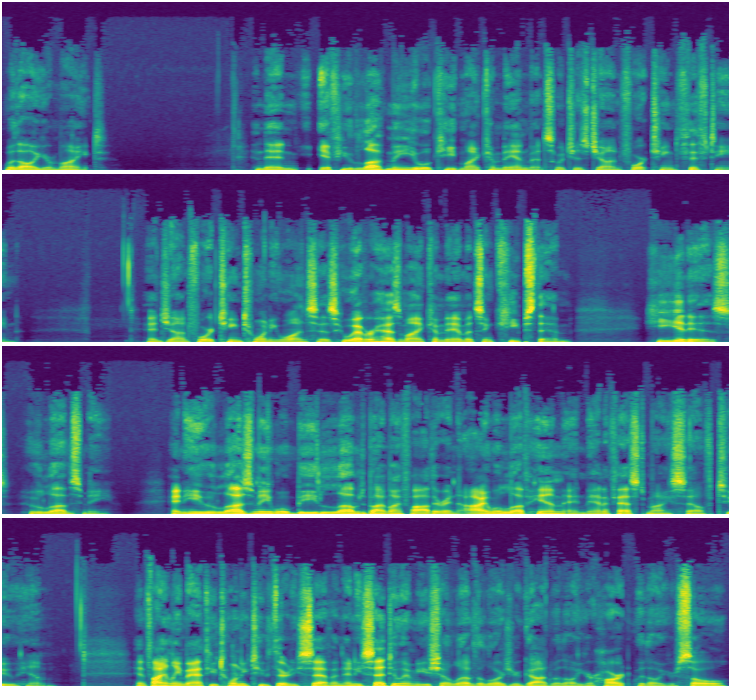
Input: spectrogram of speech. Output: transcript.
with all your might. And then, if you love me, you will keep my commandments, which is John fourteen fifteen. And John fourteen twenty one says, Whoever has my commandments and keeps them, he it is who loves me. And he who loves me will be loved by my Father, and I will love him and manifest myself to him. And finally, Matthew 22 37. And he said to him, You shall love the Lord your God with all your heart, with all your soul,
